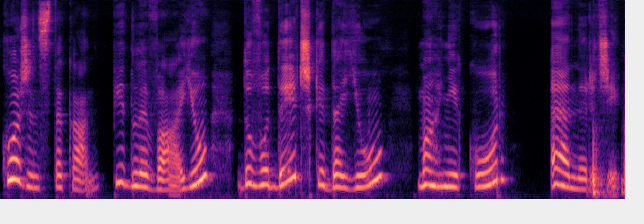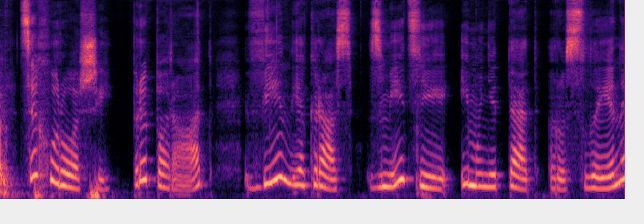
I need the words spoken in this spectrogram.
Кожен стакан підливаю, до водички даю магнікур Energy. Це хороший препарат, він якраз зміцнює імунітет рослини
